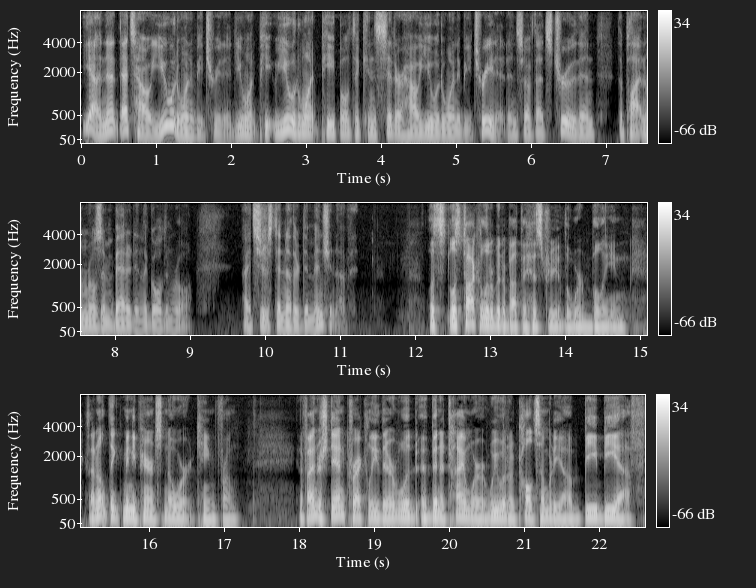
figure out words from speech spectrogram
yeah, and that, that's how you would want to be treated. You want pe- you would want people to consider how you would want to be treated. And so if that's true, then the platinum rule is embedded in the golden rule. It's just another dimension of it. Let's let's talk a little bit about the history of the word bullying because I don't think many parents know where it came from if I understand correctly, there would have been a time where we would have called somebody a BBF,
